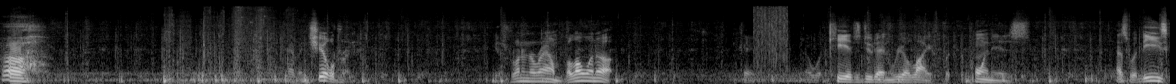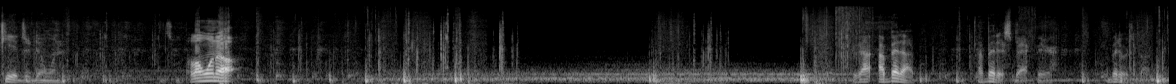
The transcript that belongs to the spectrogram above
Oh. Children. Just running around blowing up. Okay. Know what kids do that in real life, but the point is, that's what these kids are doing. It's blowing up. I, I bet I, I bet it's back there. I bet it was back. the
